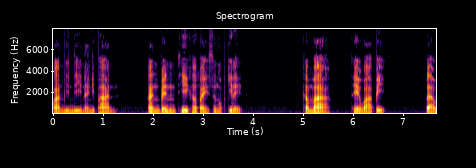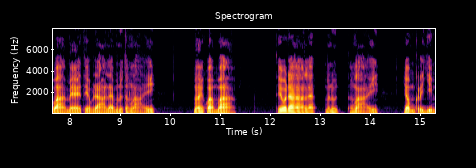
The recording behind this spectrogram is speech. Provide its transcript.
ความยินดีในนิพพาน อันเป็นที่เข้าไปสงบกิเลสคำว่า เทวาปิ แปลว่าแม้เทวดาและมนุษย์ทั้งหลาย หมายความว่า เทวดาและมนุษย์ทั้งหลาย ย่อมกระยิม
